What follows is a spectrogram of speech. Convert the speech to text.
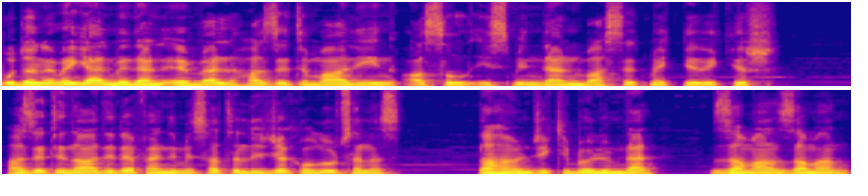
Bu döneme gelmeden evvel Hz. Mali'nin asıl isminden bahsetmek gerekir. Hz. Nadir Efendimiz hatırlayacak olursanız daha önceki bölümden zaman zaman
